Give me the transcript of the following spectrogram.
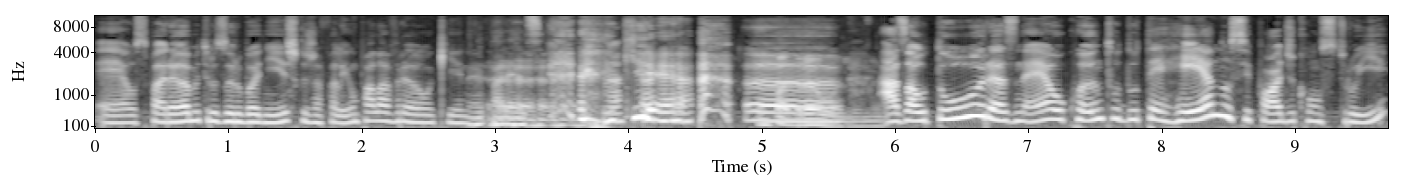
é, os parâmetros urbanísticos, já falei um palavrão aqui, né? Parece. É. que é uh, ali, né? as alturas, né? O quanto do terreno se pode construir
